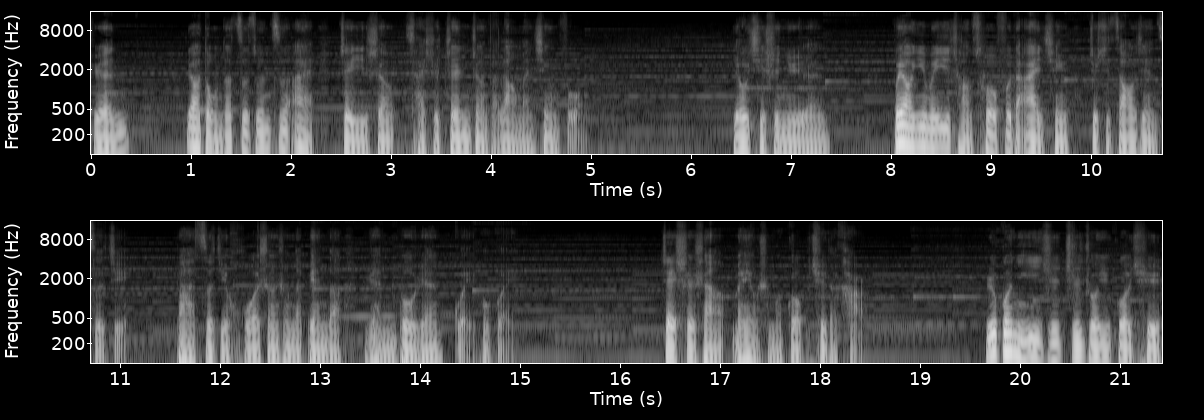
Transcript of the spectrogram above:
人要懂得自尊自爱，这一生才是真正的浪漫幸福。尤其是女人，不要因为一场错付的爱情就去糟践自己，把自己活生生的变得人不人鬼不鬼。这世上没有什么过不去的坎儿。如果你一直执着于过去，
